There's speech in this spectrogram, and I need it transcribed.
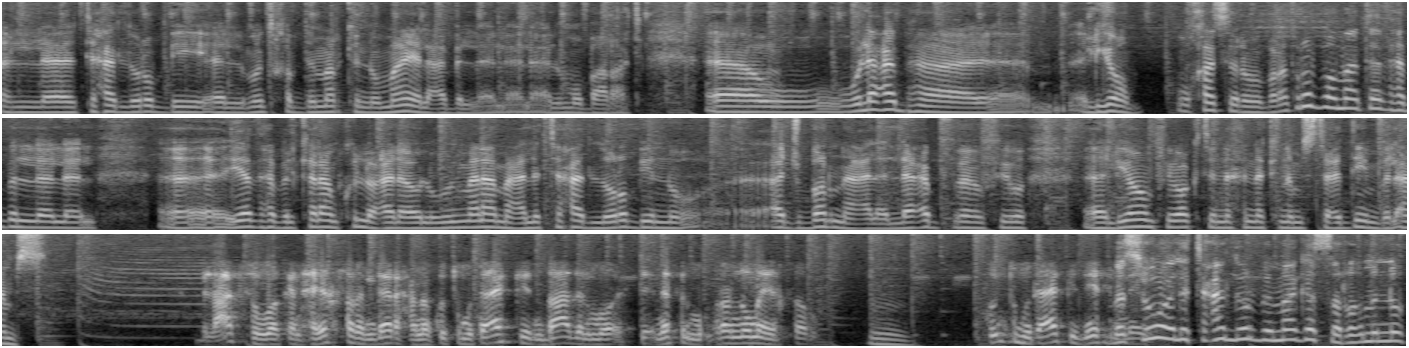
الاتحاد الأوروبي المنتخب الدنماركي أنه ما يلعب المباراة. آه، ولعبها اليوم وخسر المباراة. ربما تذهب ال آه، يذهب الكلام كله على الملامة على الاتحاد الأوروبي أنه أجبرنا على اللعب في اليوم في وقت أن إحنا كنا مستعدين بالأمس. بالعكس هو كان هيخسر امبارح. أنا كنت متأكد بعد استئناف المباراة انهم هيخسروا كنت متأكد بس هو الاتحاد الأوروبي ما قصر رغم إنه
